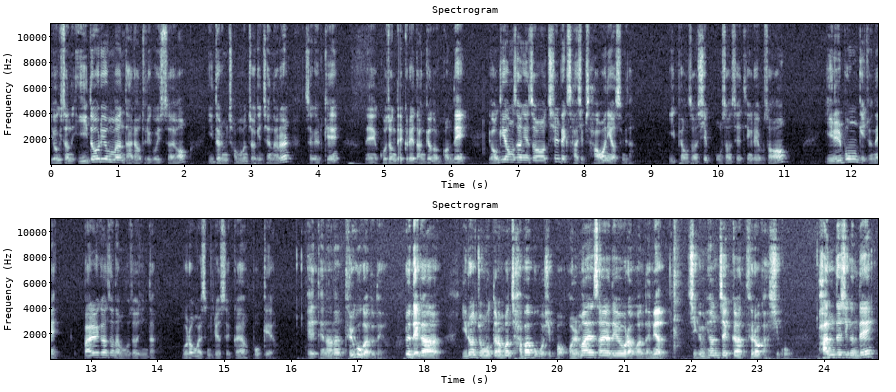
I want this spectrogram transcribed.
여기서는 이더리움만 다뤄드리고 있어요. 이더리움 전문적인 채널을 제가 이렇게 네, 고정 댓글에 남겨놓을 건데 여기 영상에서 744원이었습니다. 이평선 15선 세팅을 해보서 일본 기준에 빨간선 안 무너진다. 뭐라고 말씀드렸을까요? 볼게요. 에테나는 들고 가도 돼요. 그리고 내가 이런 종목들 한번 잡아보고 싶어. 얼마에 사야 돼요? 라고 한다면 지금 현재가 들어가시고 반드시 근데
